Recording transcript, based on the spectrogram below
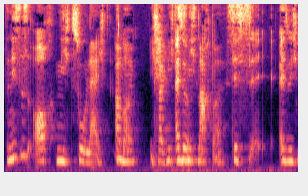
dann ist es auch nicht so leicht. Aber nee. ich sage nicht, dass also, es nicht machbar ist. Das, also ich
